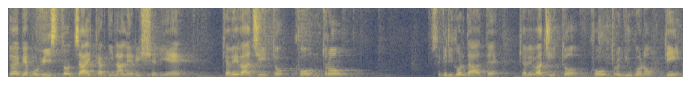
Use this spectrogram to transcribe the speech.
Noi abbiamo visto già il cardinale Richelieu che aveva agito contro, se vi ricordate, che aveva agito contro gli ugonotti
